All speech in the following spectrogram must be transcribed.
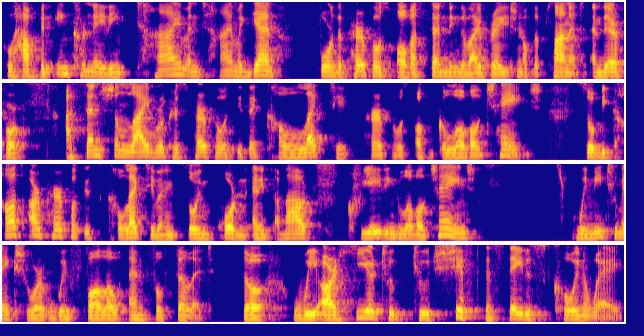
who have been incarnating time and time again for the purpose of ascending the vibration of the planet. And therefore, Ascension Lightworkers' purpose is a collective purpose of global change. So, because our purpose is collective and it's so important and it's about creating global change, we need to make sure we follow and fulfill it. So we are here to, to shift the status quo in a way,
